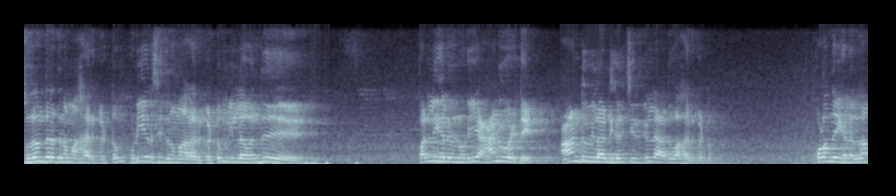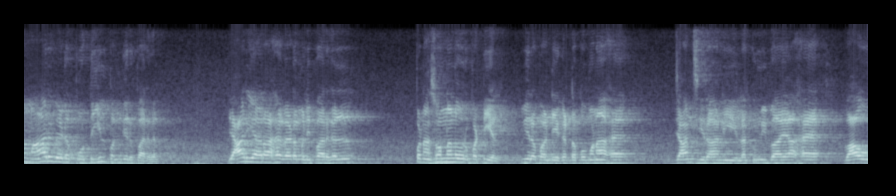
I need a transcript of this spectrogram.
சுதந்திர தினமாக இருக்கட்டும் குடியரசு தினமாக இருக்கட்டும் இல்லை வந்து பள்ளிகளினுடைய ஆனுவல் டே ஆண்டு விழா நிகழ்ச்சி இருக்குல்ல அதுவாக இருக்கட்டும். குழந்தைகள் எல்லாம் மாறுவேட போட்டியில் பங்கேற்பார்கள். யார் யாராக வேடமளிப்பார்கள் இப்போ நான் சொன்னால ஒரு பட்டியல். வீரபாண்டிய கட்டபொம்மனாக ஜான்சி ராணி லக்குமிபாயாக வாவு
